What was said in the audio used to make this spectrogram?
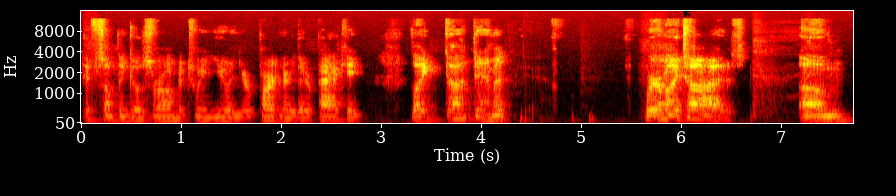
if something goes wrong between you and your partner, they're packing. Like, God damn it, yeah. where are my ties? Um,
